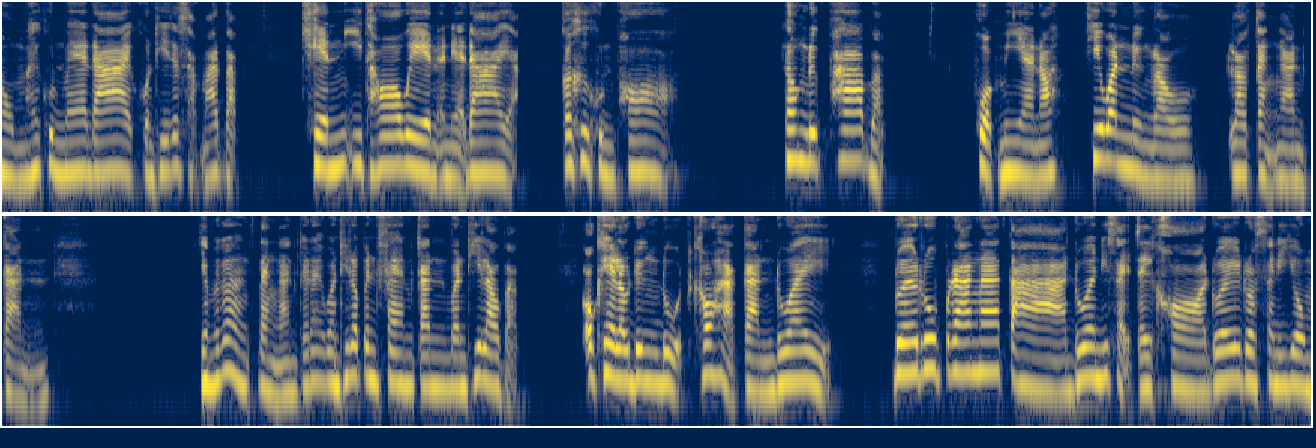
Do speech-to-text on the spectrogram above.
นมให้คุณแม่ได้ คนที่จะสามารถแบบเค้นอีทอเวนอันเนี้ยได้อะก็คือคุณพ่อ ลองนึกภาพแบบ ผัวเมียเนาะที่วันหนึ่งเราเราแต่งงานกัน ยังไม่ต้องแต่งงานก็ได้วันที่เราเป็นแฟนกันวันที่เราแบบ โอเค เราดึงดูดเข้าหากันด้วย ด้วยรูปร่างหน้าตาด้วยนิสัยใจคอ ด้วยรสนิยม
